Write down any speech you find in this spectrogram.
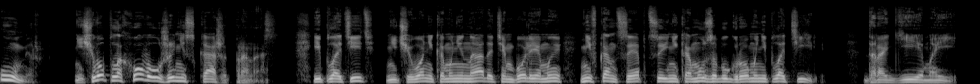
умер. Ничего плохого уже не скажет про нас. И платить ничего никому не надо, тем более мы ни в концепции никому за бугром и не платили. Дорогие мои,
